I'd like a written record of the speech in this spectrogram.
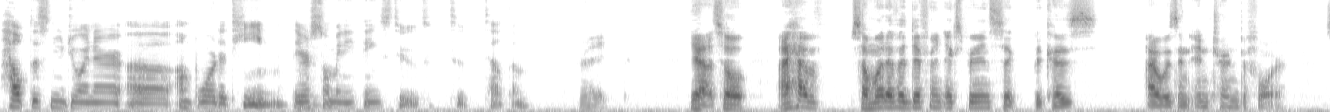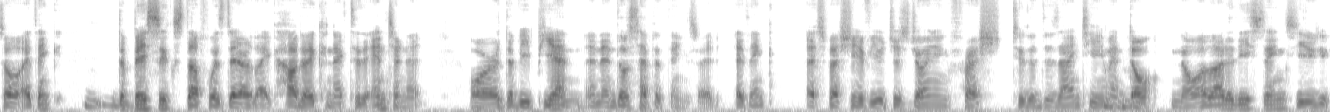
help this new joiner uh on board a team there's so many things to, to to tell them Right. Yeah, so I have somewhat of a different experience because I was an intern before. So I think the basic stuff was there, like how do I connect to the internet or the VPN and, and those type of things, right? I think especially if you're just joining fresh to the design team mm-hmm. and don't know a lot of these things, you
